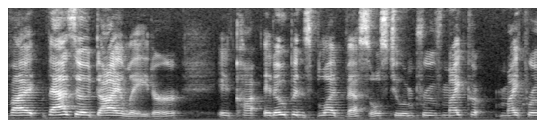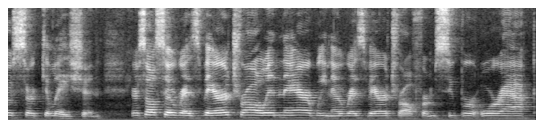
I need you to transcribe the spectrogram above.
vasodilator. It, it opens blood vessels to improve micro, microcirculation. There's also resveratrol in there. We know resveratrol from Super ORAC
